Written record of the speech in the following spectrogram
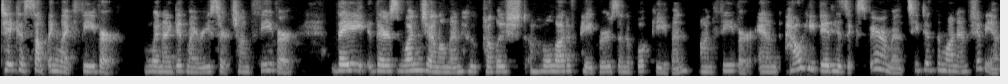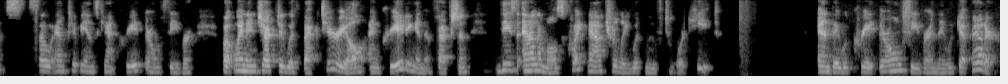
take us something like fever. When I did my research on fever, they there's one gentleman who published a whole lot of papers and a book even on fever and how he did his experiments he did them on amphibians so amphibians can't create their own fever but when injected with bacterial and creating an infection these animals quite naturally would move toward heat and they would create their own fever and they would get better.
